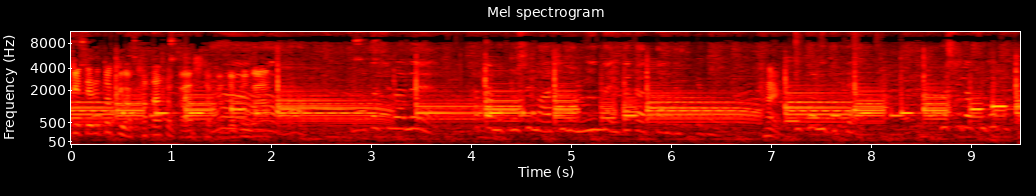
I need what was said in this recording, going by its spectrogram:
けてる時は肩とか足とかどこが？私はね、肩も腰も足もみんな痛かったんですはい。けど、ここに来て、腰がすごく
